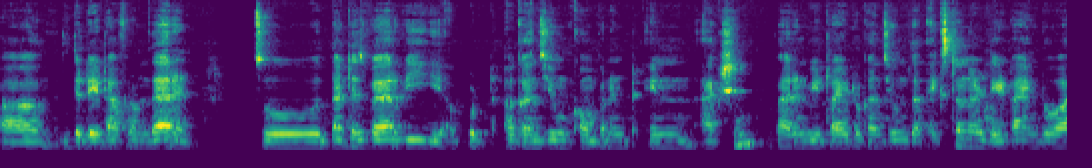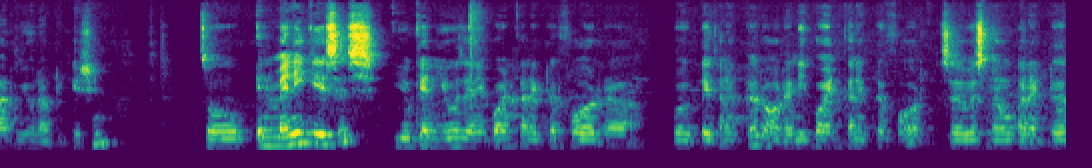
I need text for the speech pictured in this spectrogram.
uh, the data from their end. So that is where we put a consume component in action, wherein we try to consume the external data into our Mule application. So in many cases, you can use Anypoint connector for uh, Workday connector or Anypoint connector for ServiceNow connector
